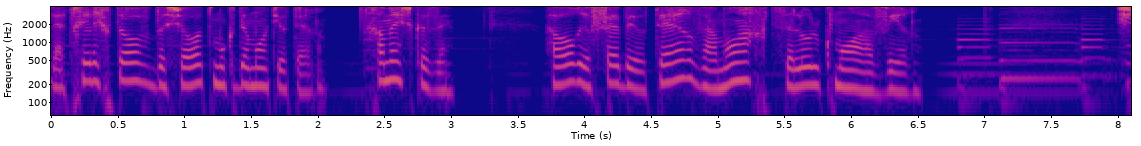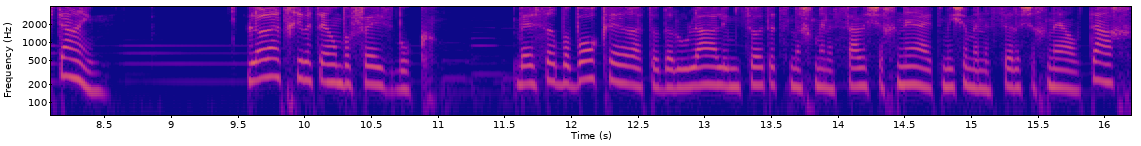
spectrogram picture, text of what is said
להתחיל לכתוב בשעות מוקדמות יותר. חמש כזה. האור יפה ביותר והמוח צלול כמו האוויר. שתיים, לא להתחיל את היום בפייסבוק. ב-10 בבוקר את עוד עלולה למצוא את עצמך מנסה לשכנע את מי שמנסה לשכנע אותך,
